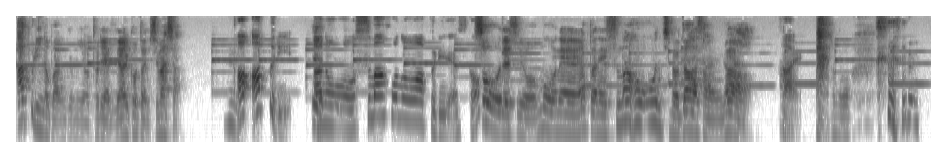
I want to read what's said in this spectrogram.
アプリの番組をとりあえずやることにしました。あ、アプリ？ええあの、スマホのアプリですか？そうですよ。もうね、やっぱね、スマホ音痴のダーさんが、はい。あの、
